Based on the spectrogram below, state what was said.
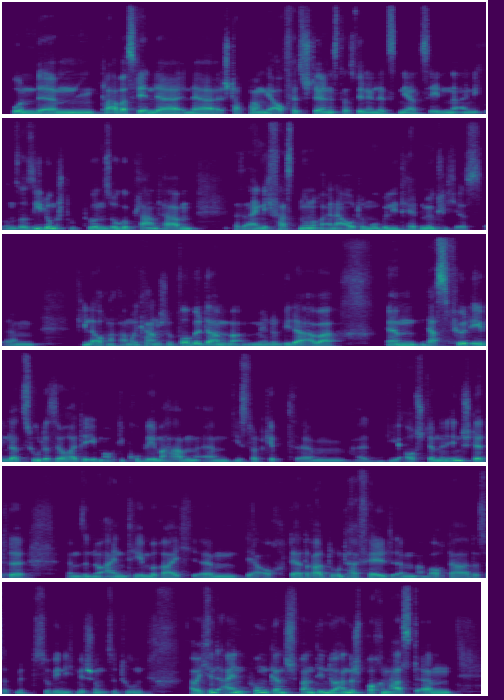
Und ähm, klar, was wir in der, in der Stadtplanung ja auch feststellen, ist, dass wir in den letzten Jahrzehnten eigentlich unsere Siedlungsstrukturen so geplant haben, dass eigentlich fast nur noch eine Automobilität möglich ist. Ähm, viel auch nach amerikanischem Vorbild da hin und wieder, aber das führt eben dazu, dass wir heute eben auch die Probleme haben, ähm, die es dort gibt. Ähm, die aussterbenden Innenstädte ähm, sind nur ein Themenbereich, ähm, der auch der darunter fällt, ähm, aber auch da, das hat mit zu wenig Mischung zu tun. Aber ich finde einen Punkt ganz spannend, den du angesprochen hast,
